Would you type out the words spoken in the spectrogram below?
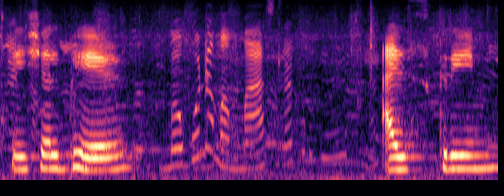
स्पेशल भेळ. बघू. ना मम्मा. आईस्क्रीम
